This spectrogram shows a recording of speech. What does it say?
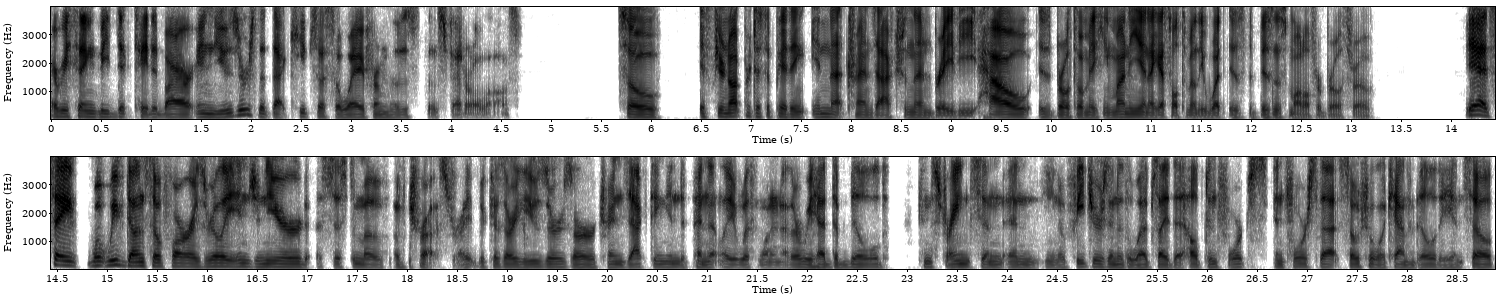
everything be dictated by our end users, that that keeps us away from those those federal laws. So if you're not participating in that transaction, then Brady, how is Brothrow making money? And I guess ultimately, what is the business model for Brothrow? Yeah, I'd say what we've done so far is really engineered a system of of trust, right? Because our users are transacting independently with one another. We had to build constraints and and you know features into the website that helped enforce enforce that social accountability. And so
